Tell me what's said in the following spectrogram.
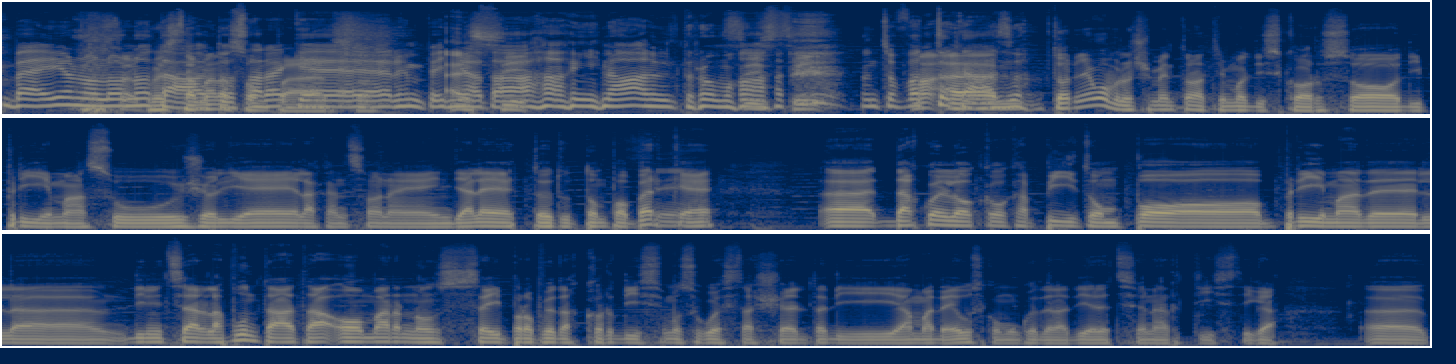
Beh io non l'ho notato sarà che persa. ero impegnata in altro ma Sì, sì. non ci ho Ma, fatto ehm, caso torniamo velocemente un attimo al discorso di prima su Joliet, la canzone in dialetto e tutto un po' perché eh, da quello che ho capito un po' prima del- di iniziare la puntata, Omar non sei proprio d'accordissimo su questa scelta di Amadeus, comunque della direzione artistica. Eh,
